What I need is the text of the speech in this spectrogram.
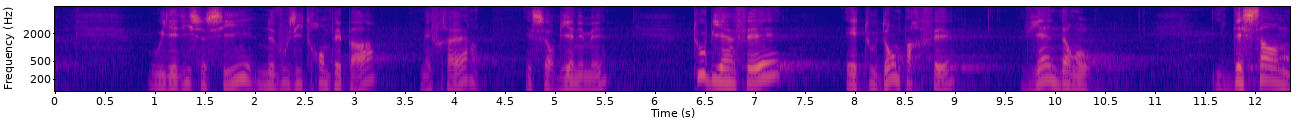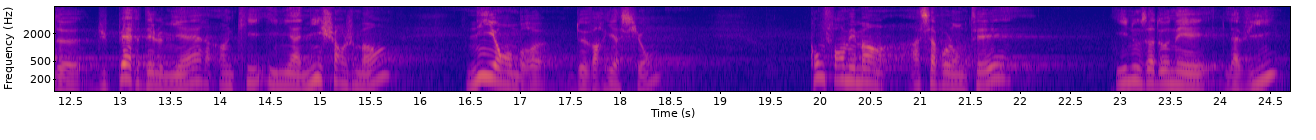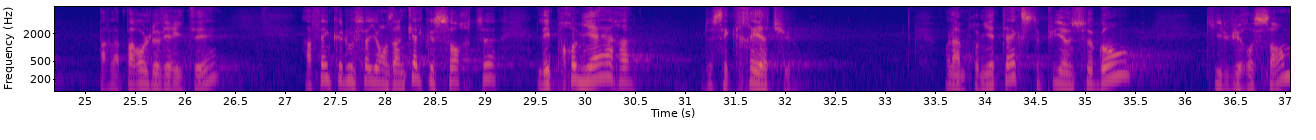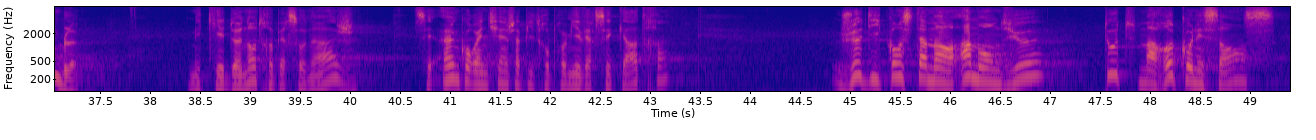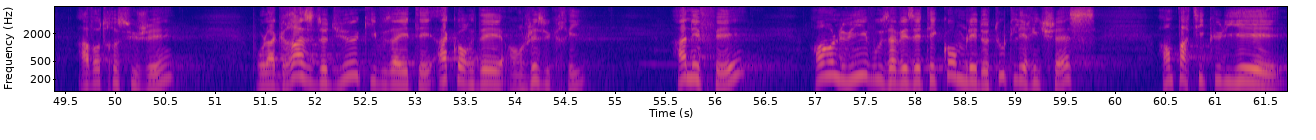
où il est dit ceci, Ne vous y trompez pas, mes frères et sœurs bien-aimés, tout bienfait et tout don parfait viennent d'en haut ils descendent du Père des Lumières en qui il n'y a ni changement, ni ombre de variation. Conformément à sa volonté, il nous a donné la vie par la parole de vérité, afin que nous soyons en quelque sorte les premières de ces créatures. Voilà un premier texte, puis un second qui lui ressemble, mais qui est d'un autre personnage, c'est 1 Corinthiens chapitre 1er verset 4. Je dis constamment à mon Dieu toute ma reconnaissance à votre sujet pour la grâce de Dieu qui vous a été accordée en Jésus-Christ. En effet, en lui, vous avez été comblés de toutes les richesses, en particulier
